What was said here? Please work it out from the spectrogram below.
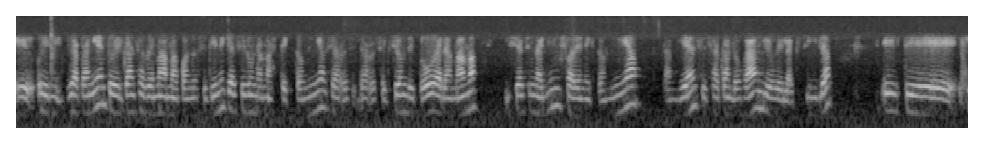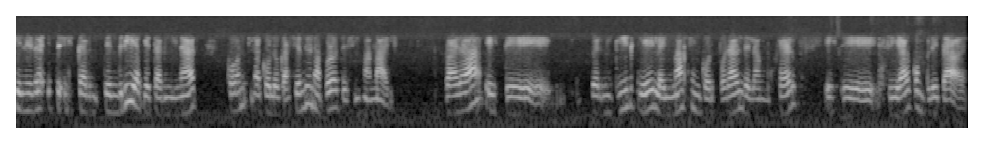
eh, el tratamiento del cáncer de mama, cuando se tiene que hacer una mastectomía, o sea, la resección de toda la mama, y se hace una linfadenectomía, también se sacan los ganglios de la axila, este, genera, tendría que terminar con la colocación de una prótesis mamaria para este, permitir que la imagen corporal de la mujer este, sea completada.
